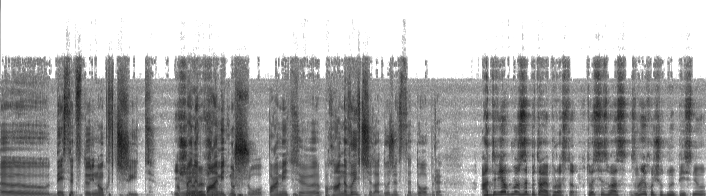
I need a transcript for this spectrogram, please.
е, 10 сторінок вчить. І а в що, ви мене вивчили? пам'ять, ну що, пам'ять е, погана, вивчила, дуже все добре. А я може запитаю просто: хтось із вас знає хоч одну пісню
